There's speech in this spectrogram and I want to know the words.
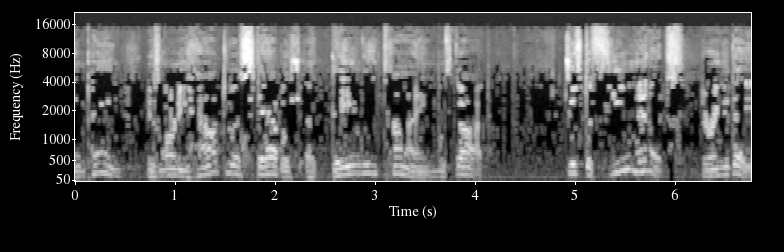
campaign is learning how to establish a daily time with God. Just a few minutes during the day.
